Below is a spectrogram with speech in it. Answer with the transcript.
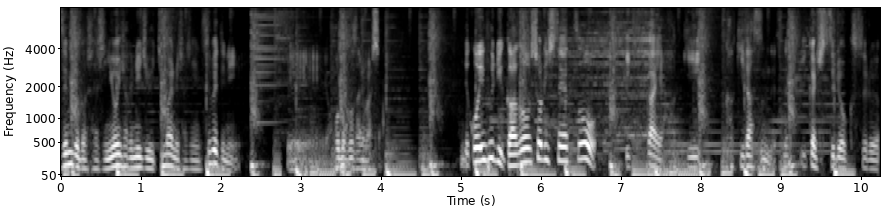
全部の写真、421枚の写真すべてに、えー、施されました。で、こういうふうに画像処理したやつを1回吐き、き出すんですね。1回出力する。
